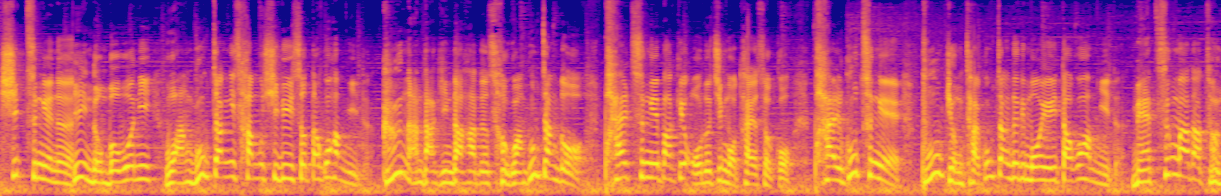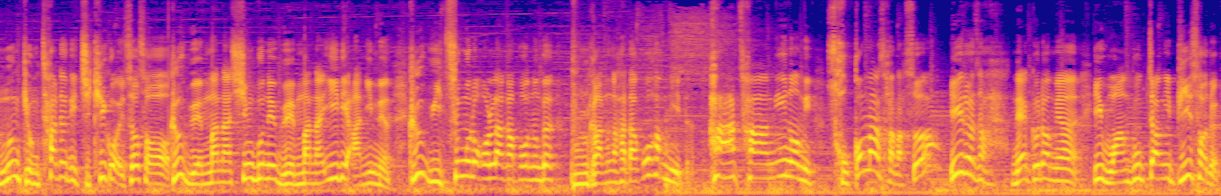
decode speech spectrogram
10층에는 이 넘버원이 왕국장이 사무실이 있었다고 합니다. 그 난다긴다 하던 서광국장도 8층에 밖에 오르지 못하였었고 8, 9층에 부경찰국장들이 모여 있다고 합니다. 매 층마다 전문 경찰들이 지키고 있어서 그 웬만한 신분의 웬만한 일이 아니면 그 위층으로 올라가 보는 건 불가능하다고 합니다. 하참 이놈이 속것만 살았어? 이러자 내 그러면 이 왕국장이 비서를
